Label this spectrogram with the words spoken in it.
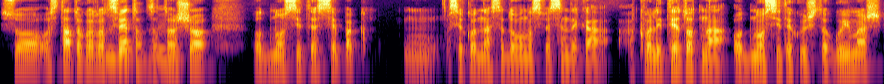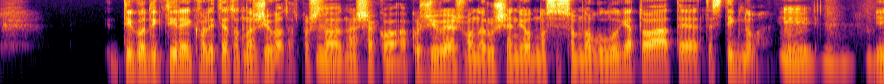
со остатокот од светот, затоа што односите сепак секој од нас е доволно свесен дека квалитетот на односите кои што го имаш ти го диктира и квалитетот на животот, пошто mm -hmm. знаеш ако ако живееш во нарушени односи со многу луѓе, тоа те те стигнува и mm -hmm. и,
